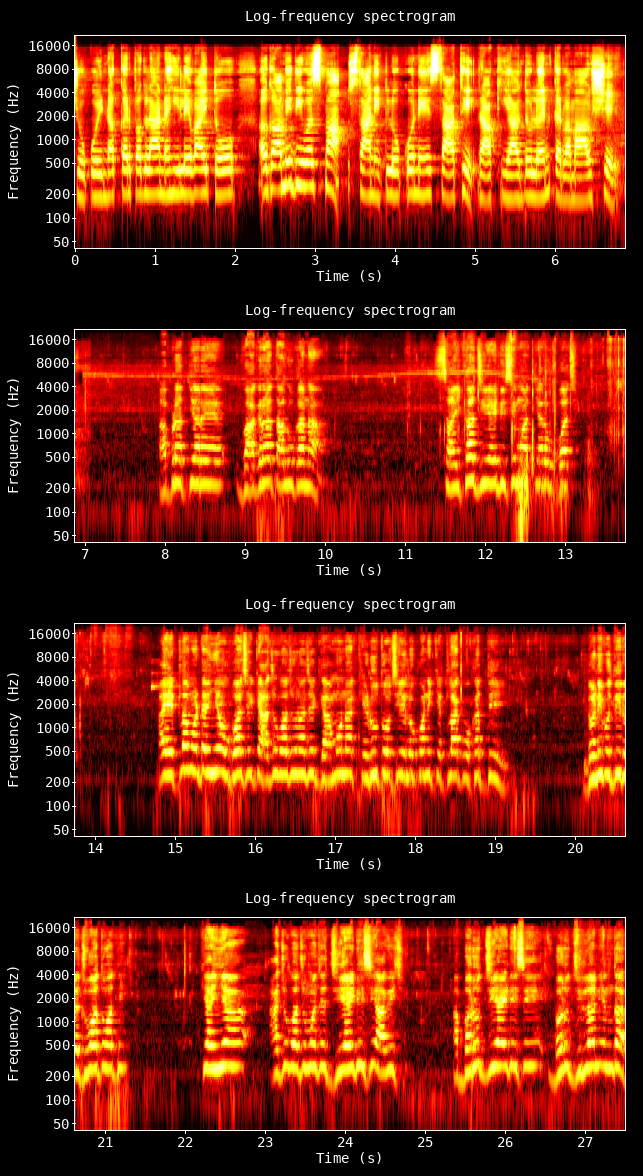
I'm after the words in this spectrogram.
જો કોઈ નક્કર પગલાં નહીં લેવાય તો આગામી દિવસમાં સ્થાનિક લોકોને સાથે રાખી આંદોલન કરવામાં આવશે. આપણે અત્યારે વાગરા તાલુકાના સાયખા જીઆઈડીસીમાં અત્યારે ઊભા છે. આ એટલા માટે અહીંયા ઊભા છે કે આજુબાજુના જે ગામોના ખેડૂતો છે, એ લોકોની કેટલાક વખતથી ઘણી બધી રજૂઆતો હતી કે અહીંયા આજુબાજુમાં જે જીઆઈડીસી આવી છે આ ભરૂચ જીઆઈડીસી ભરૂચ જિલ્લાની અંદર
